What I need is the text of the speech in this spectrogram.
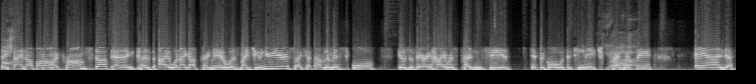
They signed off on all my prom stuff, and because I, when I got pregnant, it was my junior year, so I kept having to miss school. It was a very high risk pregnancy. It's typical with a teenage Yeah. pregnancy, and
